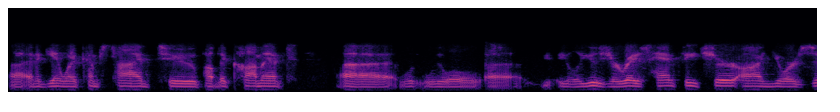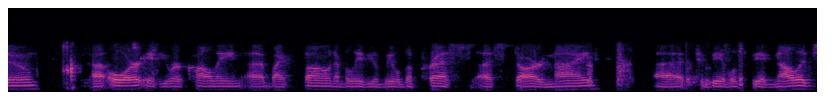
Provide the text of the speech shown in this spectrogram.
Uh, and again, when it comes time to public comment, uh, we, we will you will use your raise hand feature on your Zoom, or if you are calling by phone, I believe you'll be able to press star nine to be able to be acknowledged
